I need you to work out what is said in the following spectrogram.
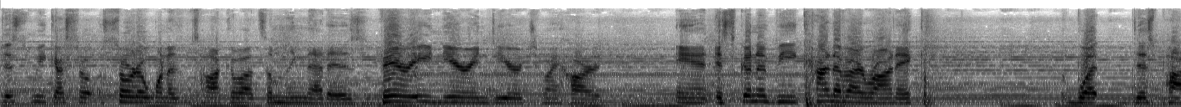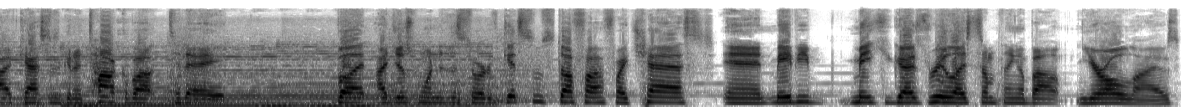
This week I so, sort of wanted to talk about something that is very near and dear to my heart, and it's going to be kind of ironic what this podcast is going to talk about today. But I just wanted to sort of get some stuff off my chest and maybe make you guys realize something about your own lives.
